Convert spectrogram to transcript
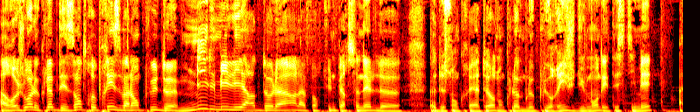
a rejoint le club des entreprises valant plus de 1000 milliards de dollars. La fortune personnelle de, de son créateur, donc l'homme le plus riche du monde, est estimée à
